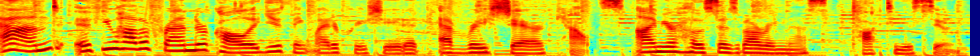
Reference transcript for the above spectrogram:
And if you have a friend or colleague you think might appreciate it, every share counts. I'm your host, Isabel Ringnes. Talk to you soon.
